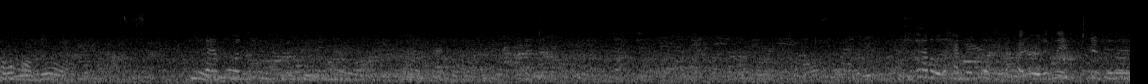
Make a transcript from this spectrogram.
他们好热呀！戴墨镜吗？其他的我都还没热出来，反正我就那热腾腾的，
